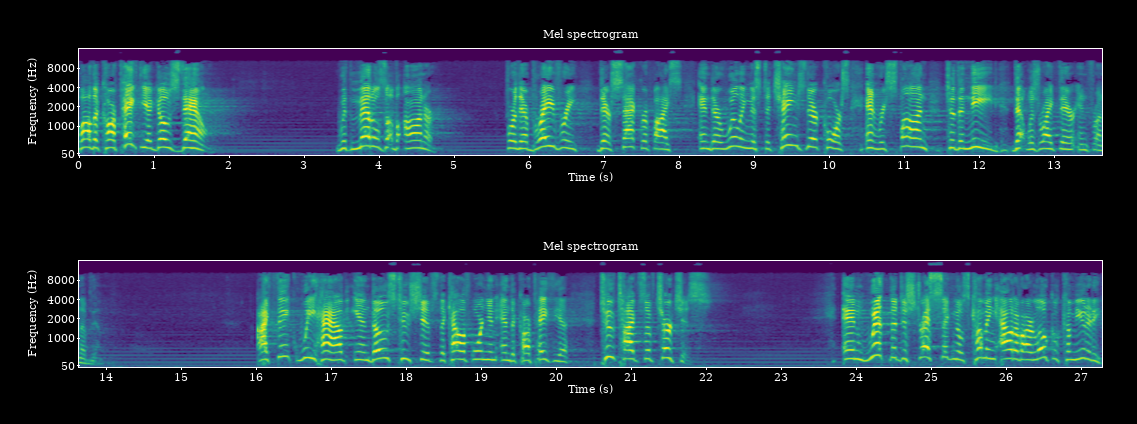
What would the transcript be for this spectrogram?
While the Carpathia goes down with medals of honor for their bravery, their sacrifice, and their willingness to change their course and respond to the need that was right there in front of them. I think we have in those two ships, the Californian and the Carpathia, two types of churches. And with the distress signals coming out of our local community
